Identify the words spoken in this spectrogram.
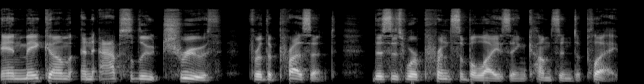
and make them an absolute truth for the present. This is where principalizing comes into play.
